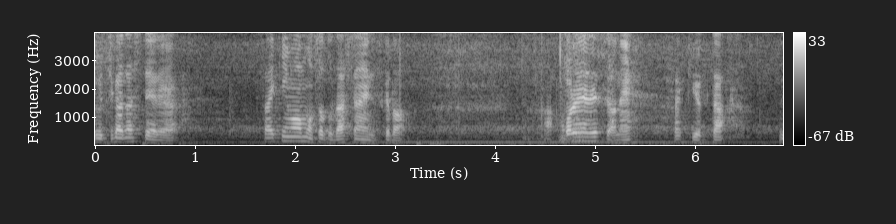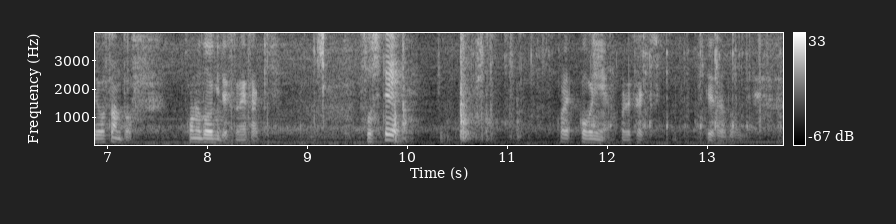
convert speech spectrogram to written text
うちが出している最近はもうちょっと出してないんですけどあこれですよね。さっき言ったレオサントス。この道着ですねさっきそしてこれコブリンアこれさっき着てた道着です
